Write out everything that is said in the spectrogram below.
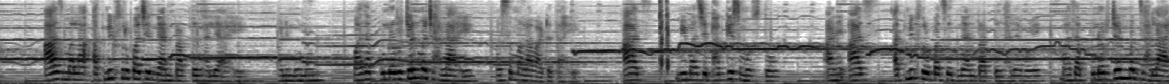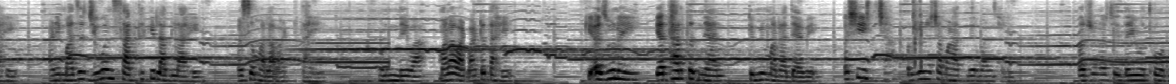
आज मला आत्मिक स्वरूपाचे ज्ञान प्राप्त झाले आहे आणि म्हणून माझा पुनर्जन्म झाला आहे असं मला वाटत आहे. आज मी माझे भाग्य समजतो आणि आज आत्मिक स्वरूपाचं ज्ञान प्राप्त झाल्यामुळे माझा पुनर्जन्मच झाला आहे आणि माझं जीवन सार्थकी लागलं आहे असं मला वाटत आहे. म्हणून देवा मला वा- वाटत आहे की अजूनही यथार्थ ज्ञान तुम्ही मला द्यावे अशी इच्छा अर्जुनाच्या मनात निर्माण झाली. अर्जुनाचे दैव थोर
